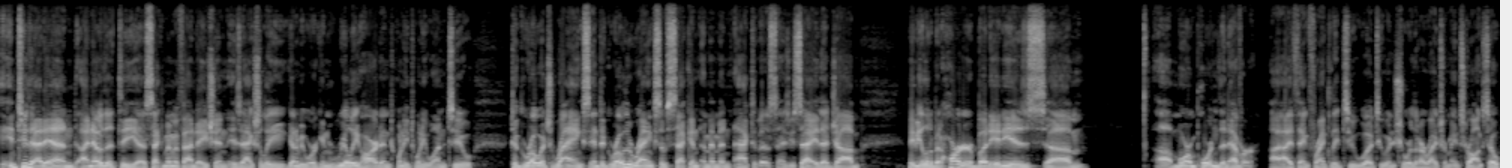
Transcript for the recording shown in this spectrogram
And to that end, I know that the uh, Second Amendment Foundation is actually going to be working really hard in 2021 to to grow its ranks and to grow the ranks of Second Amendment activists. As you say, that job may be a little bit harder, but it is um, uh, more important than ever. I, I think, frankly, to uh, to ensure that our rights remain strong. So,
